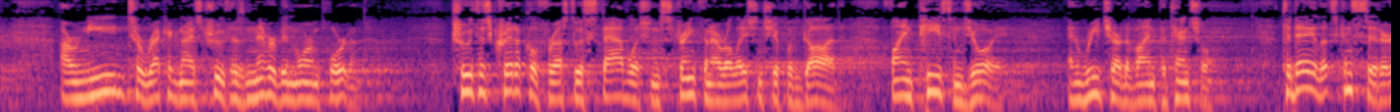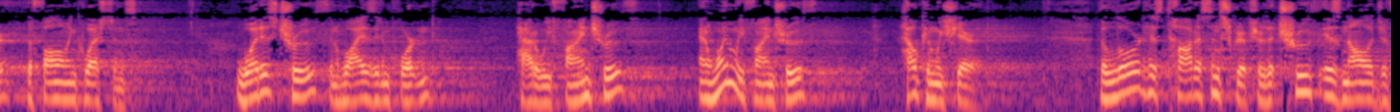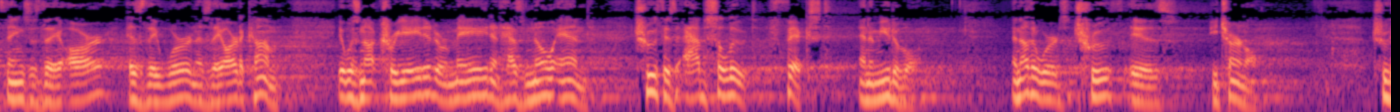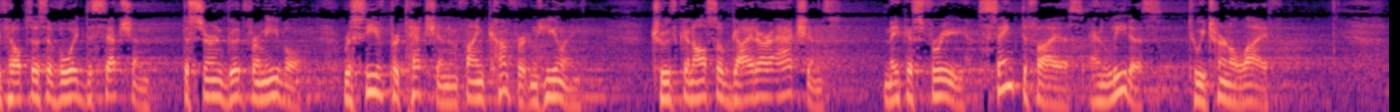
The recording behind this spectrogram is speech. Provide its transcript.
Our need to recognize truth has never been more important. Truth is critical for us to establish and strengthen our relationship with God, find peace and joy, and reach our divine potential. Today, let's consider the following questions What is truth and why is it important? How do we find truth? And when we find truth, how can we share it? The Lord has taught us in Scripture that truth is knowledge of things as they are, as they were, and as they are to come. It was not created or made and has no end. Truth is absolute, fixed, and immutable. In other words, truth is eternal. Truth helps us avoid deception, discern good from evil, receive protection, and find comfort and healing. Truth can also guide our actions, make us free, sanctify us, and lead us to eternal life.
